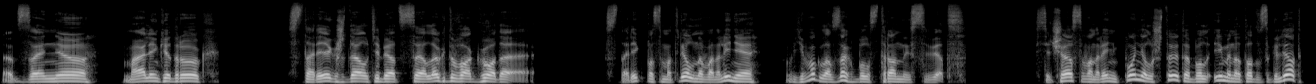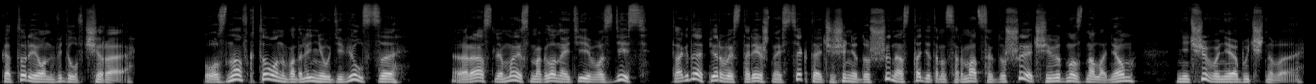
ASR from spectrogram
«Дзэню, маленький друг, старик ждал тебя целых два года!» Старик посмотрел на Ван Линя, в его глазах был странный свет. Сейчас Ван Линь понял, что это был именно тот взгляд, который он видел вчера. Узнав, кто он, Ван Линь удивился. Раз Лю Мэй смогла найти его здесь, тогда первый старейшина секты очищения души на стадии трансформации души очевидно знал о нем ничего необычного.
